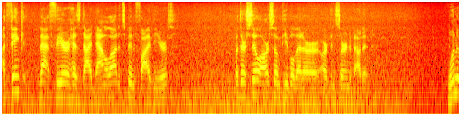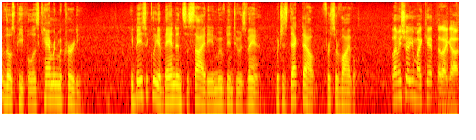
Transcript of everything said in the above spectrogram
I think that fear has died down a lot. It's been five years. But there still are some people that are, are concerned about it. One of those people is Cameron McCurdy. He basically abandoned society and moved into his van, which is decked out for survival. Let me show you my kit that I got.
